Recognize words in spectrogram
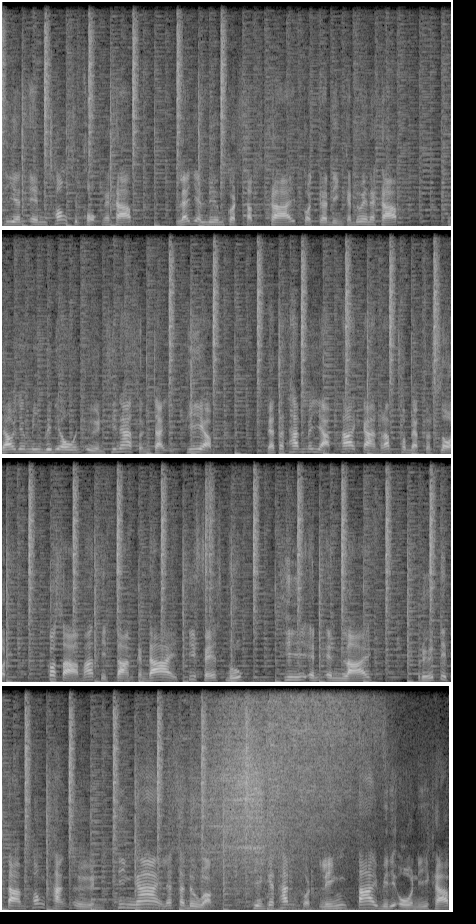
TNN ช่อง 16 นะครับ และอย่าลืมกด subscribe กดกระดิ่งกันด้วยนะครับ เรายังมีวิดีโออื่น ๆ ที่น่าสนใจอีกเพียบ และถ้าท่านไม่อยากพลาดการรับชมแบบสดๆ ก็สามารถติดตามกันได้ที่ Facebook TNN Live หรือติดตามช่องทางอื่นที่ง่ายและสะดวก เพียงแค่ท่านกดลิงก์ใต้วิดีโอนี้ครับ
